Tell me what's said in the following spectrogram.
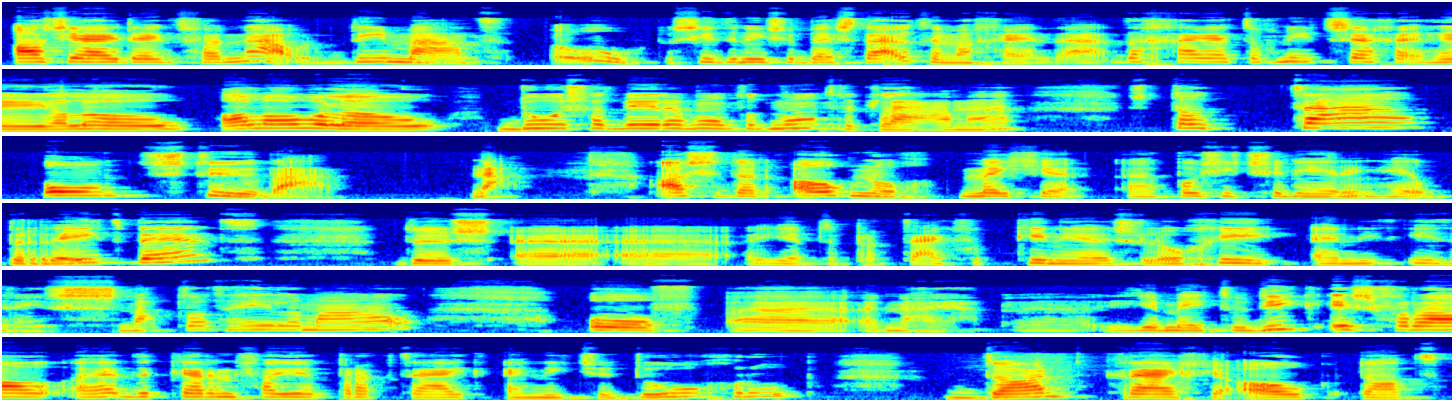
als jij denkt van nou, die maand, oeh, dat ziet er niet zo best uit in mijn agenda, dan ga je toch niet zeggen, hey hallo, hallo, hallo, doe eens wat meer een mond-tot-mond reclame. Dat is totaal onstuurbaar. Als je dan ook nog met je uh, positionering heel breed bent, dus uh, uh, je hebt de praktijk voor kinesiologie en niet iedereen snapt dat helemaal, of nou ja, je methodiek is vooral de kern van je praktijk en niet je doelgroep, dan krijg je ook dat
